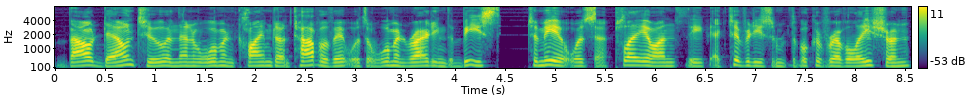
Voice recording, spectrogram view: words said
bowed down to, and then a woman climbed on top of it, with a woman riding the beast. To me, it was a play on the activities in the book of Revelation.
